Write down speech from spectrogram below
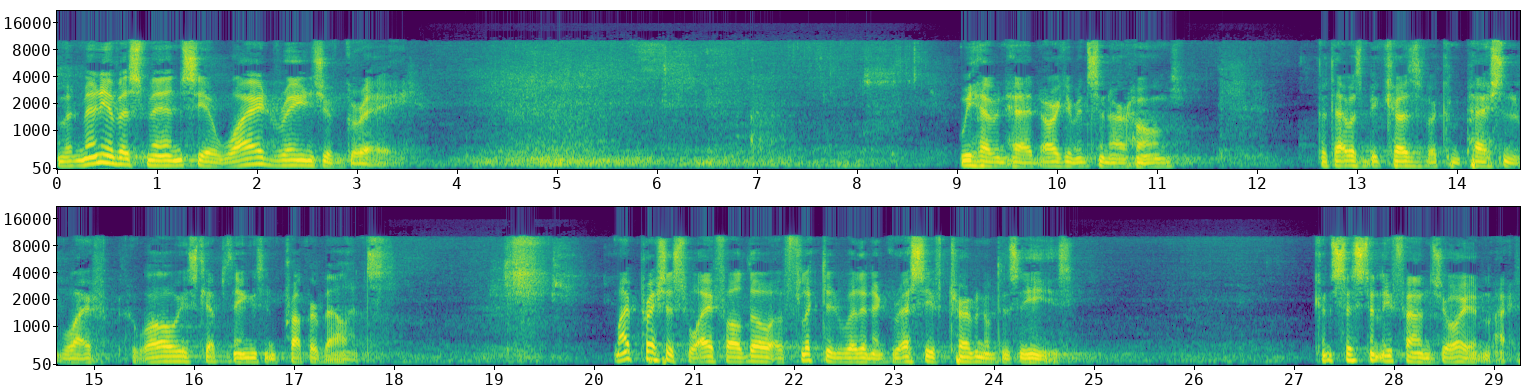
But many of us men see a wide range of gray. We haven't had arguments in our home, but that was because of a compassionate wife who always kept things in proper balance. My precious wife, although afflicted with an aggressive terminal disease, consistently found joy in life.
